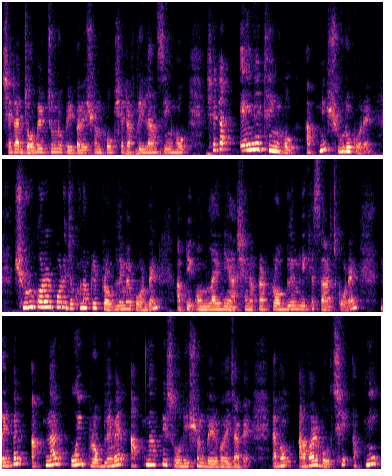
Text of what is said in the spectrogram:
সেটা জবের জন্য প্রিপারেশন হোক, সেটা ফ্রিলান্সিং হোক, সেটা এনিথিং হোক, আপনি শুরু করেন। শুরু করার পরে যখন আপনি প্রবলেমে পড়বেন, আপনি অনলাইনে আসেন, আপনার প্রবলেম লিখে সার্চ করেন দেখবেন আপনার ওই প্রবলেমের আপনা আপনি সলিউশন বের হয়ে যাবে। এবং আবার বলছি, আপনি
